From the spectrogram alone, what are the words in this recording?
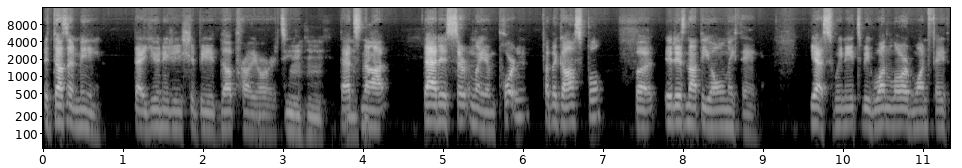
it doesn't mean that unity should be the priority. Mm-hmm. That's mm-hmm. not, that is certainly important for the gospel, but it is not the only thing. Yes, we need to be one Lord, one faith,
